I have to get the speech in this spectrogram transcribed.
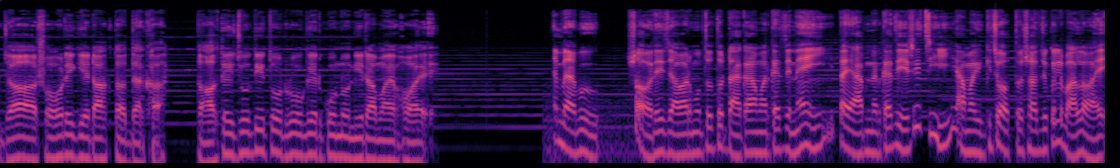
যা শহরে গিয়ে ডাক্তার দেখা তাতে যদি তোর রোগের কোনো নিরাময় হয়। বাবু শহরে যাওয়ার মতো তো টাকা আমার কাছে নেই তাই আপনার কাছে এসেছি আমাকে কিছু অর্থ সাহায্য করলে ভালো হয়।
